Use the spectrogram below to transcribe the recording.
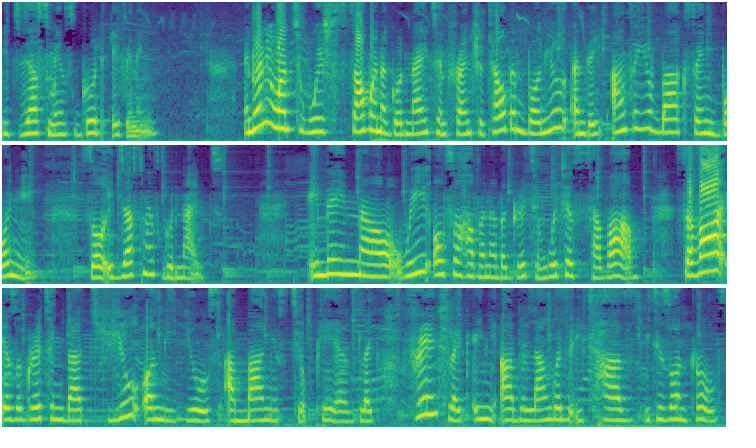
It just means good evening. And when you want to wish someone a good night in French, you tell them bonjour and they answer you back saying bonne. So it just means good night. And then uh, we also have another greeting which is ça va. Ça va is a greeting that you only use amongst your peers. Like French, like any other language, it has its own rules.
